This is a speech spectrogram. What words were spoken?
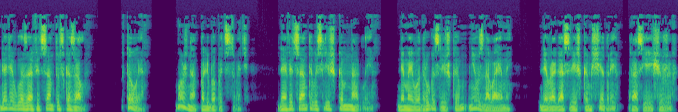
Глядя в глаза официанту, сказал. — Кто вы? Можно полюбопытствовать? Для официанта вы слишком наглый. Для моего друга слишком неузнаваемый. Для врага слишком щедрый, раз я еще жив.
